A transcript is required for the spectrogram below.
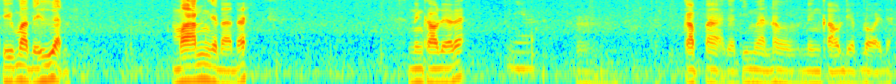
ถือมาแต่เฮือน มันขนาดได้หนึ่งเขาวเดียวแล้วเนี่ยอืมกลับมากับทีมงานเท่าหนึ่งเขาวเรียบร้อยแล้ว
